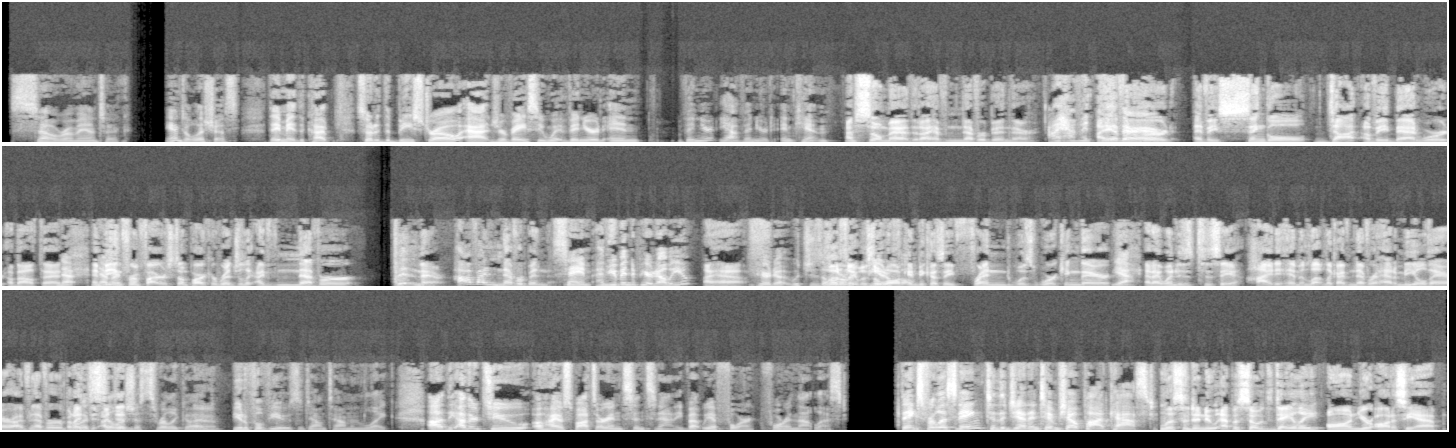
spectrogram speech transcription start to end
So romantic and delicious. They made the cut. So did the bistro at Gervasi Vineyard in Vineyard? Yeah, Vineyard in Canton. I'm so mad that I have never been there. I haven't I either. haven't heard of a single dot of a bad word about that. No, and never. being from Firestone Park originally, I've never been there. How have I never been there? Same. Have you been to Pier W? I have. Pier W, which is Literally, it was beautiful. a walk in because a friend was working there. Yeah. And I went to, to say hi to him and let, like, I've never had a meal there. I've never, but oh, I, it's di- I did. delicious. It's really good. Yeah. Beautiful views of downtown and the lake. Uh, the other two Ohio spots are in Cincinnati, but we have four, four in that list. Thanks for listening to the Jen and Tim Show podcast. Listen to new episodes daily on your Audacy app.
